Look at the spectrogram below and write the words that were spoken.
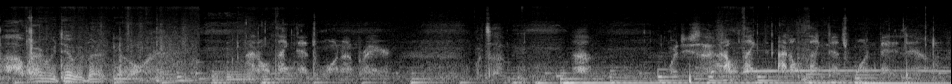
Uh, whatever we do, we better go. I don't think that's one up right here. What's up? Huh? What'd you say? I don't think I don't think that's one bedded down.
